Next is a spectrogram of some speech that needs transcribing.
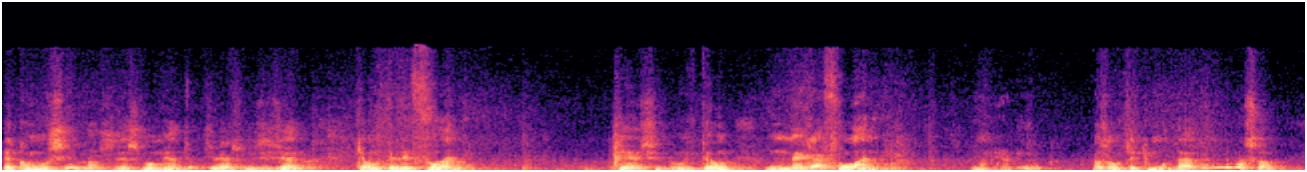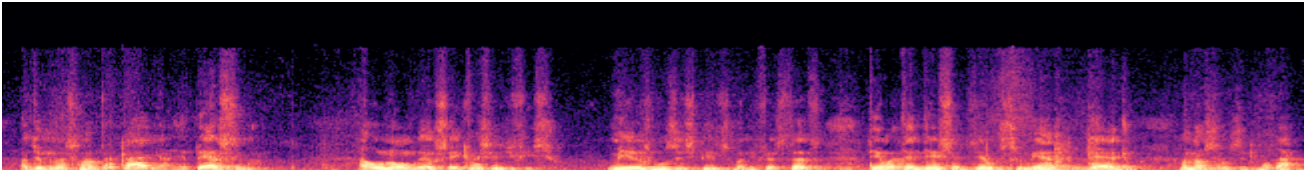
É como se nós, nesse momento, estivéssemos dizendo que é um telefone que é então um megafone. Nós vamos ter que mudar a denominação. A denominação é precária, é péssima. Ao longo, eu sei que vai ser difícil. Mesmo os espíritos manifestantes têm uma tendência a dizer o instrumento, o médium, mas nós temos que mudar.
